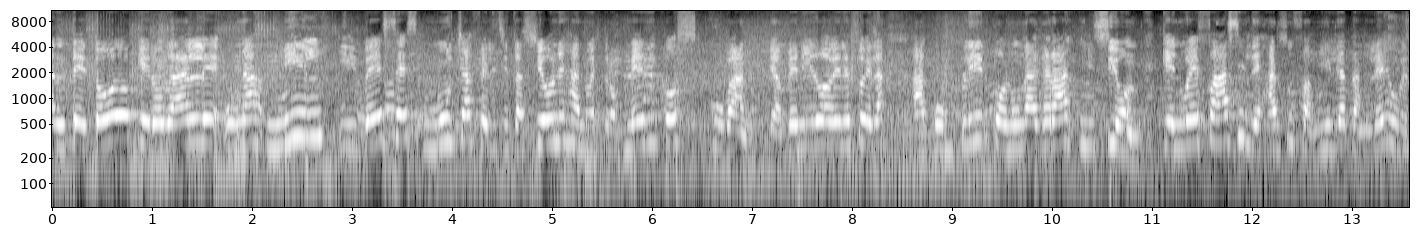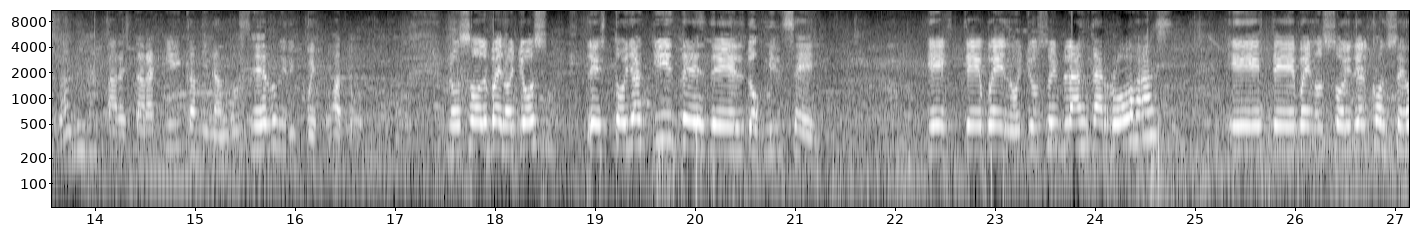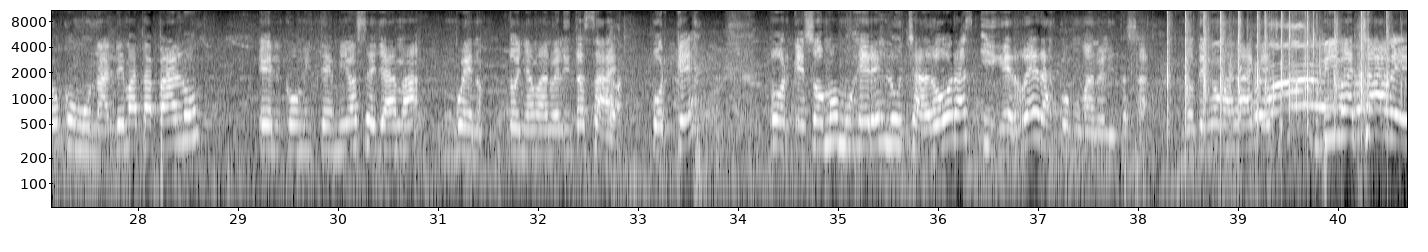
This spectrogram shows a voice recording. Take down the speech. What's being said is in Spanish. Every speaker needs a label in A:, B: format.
A: ante todo quiero darle unas mil y veces muchas felicitaciones a nuestros médicos cubanos que han venido a Venezuela a cumplir con una gran misión, que no es fácil dejar su familia tan lejos, ¿verdad? Para estar aquí caminando cerros y dispuestos a todo. Nosotros, bueno, yo estoy aquí desde el 2006. Este, bueno, yo soy Blanca Rojas, este, bueno, soy del Consejo Comunal de Matapalo, el comité mío se llama, bueno, doña Manuelita Sáez. ¿Por qué? Porque somos mujeres luchadoras y guerreras como Manuelita Sáez. No tengo más nada que decir. ¡Viva Chávez!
